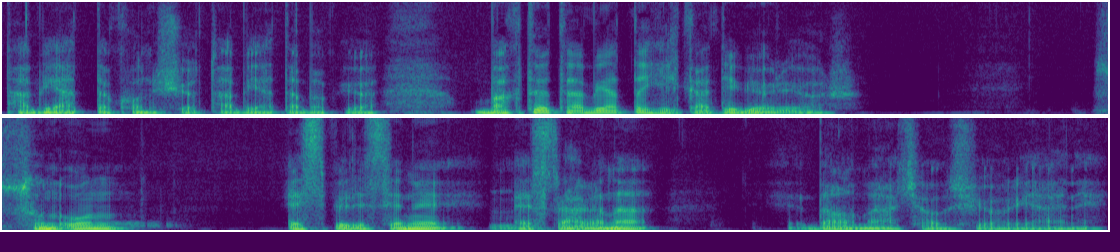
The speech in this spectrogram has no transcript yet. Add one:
Tabiatta konuşuyor, tabiata bakıyor. Baktığı tabiatta hilkati görüyor. Sun'un esprisini, esrarına dalmaya çalışıyor yani.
